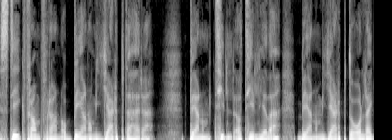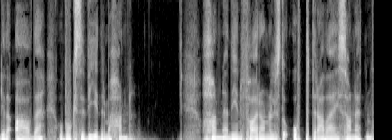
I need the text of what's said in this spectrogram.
Stig framfor han og be han om hjelp til Herre. Be han om til, å tilgi deg, be han om hjelp til å legge det av deg og vokse videre med han. Han er din far, han har lyst til å oppdra deg i sannheten.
